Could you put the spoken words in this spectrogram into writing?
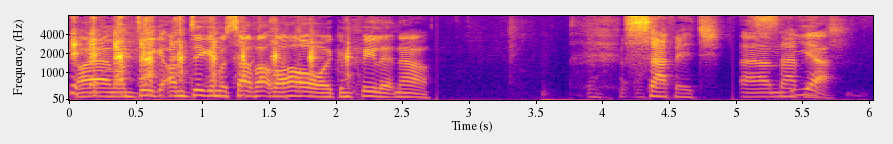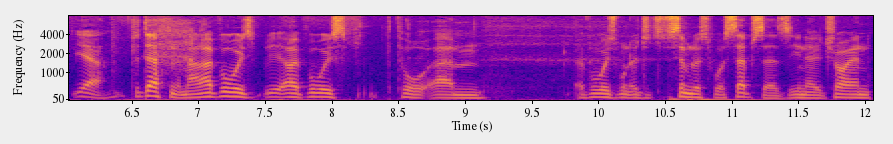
I am. I'm digging. I'm digging myself out the hole. I can feel it now. Savage. Um, savage. yeah, yeah, for definitely, man. I've always, I've always thought, um, I've always wanted to, similar to what Seb says, you know, try and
